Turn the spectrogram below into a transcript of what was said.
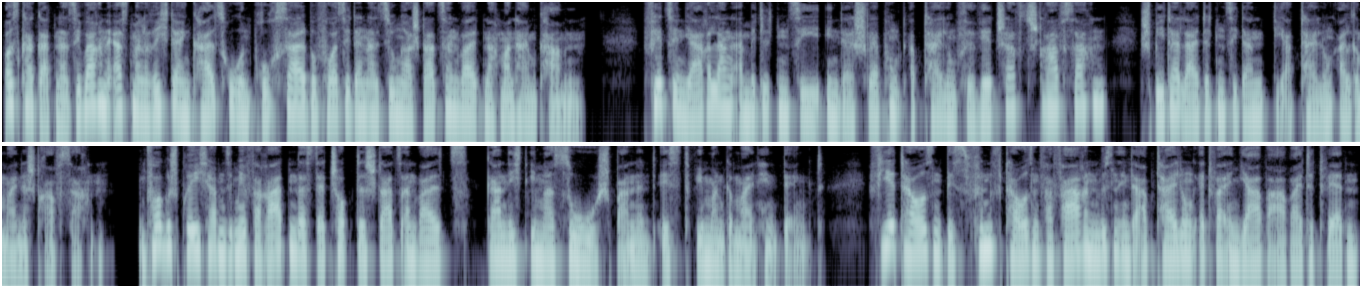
Oskar Gattner, Sie waren erstmal Richter in Karlsruhe und Bruchsal, bevor Sie dann als junger Staatsanwalt nach Mannheim kamen. 14 Jahre lang ermittelten Sie in der Schwerpunktabteilung für Wirtschaftsstrafsachen, später leiteten Sie dann die Abteilung Allgemeine Strafsachen. Im Vorgespräch haben Sie mir verraten, dass der Job des Staatsanwalts gar nicht immer so spannend ist, wie man gemeinhin denkt. 4000 bis 5000 Verfahren müssen in der Abteilung etwa im Jahr bearbeitet werden.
